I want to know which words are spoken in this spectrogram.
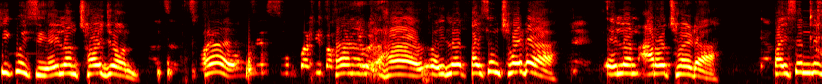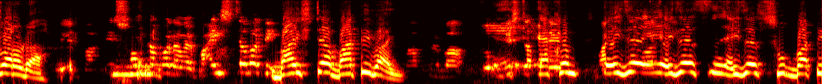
কি কইছি? এইলাম ছয় জন। আচ্ছা হ্যাঁ। বা হ্যাঁ। হ্যাঁ ওইলা পাইছেন ছয়টা? এইলান আরও ছয়টা। পাইছেন নি বারোটা? তাহলে বাটির সংখ্যা কয়টা ভাই? 22টা বাটি? বাইশটা বাটি ভাই। বাপরে বাপ, 24টা plate, এখন এই যে এই যে এই যে সুপ বাটি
